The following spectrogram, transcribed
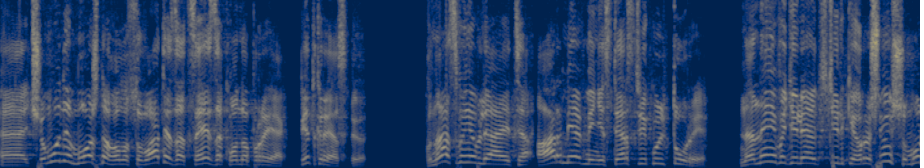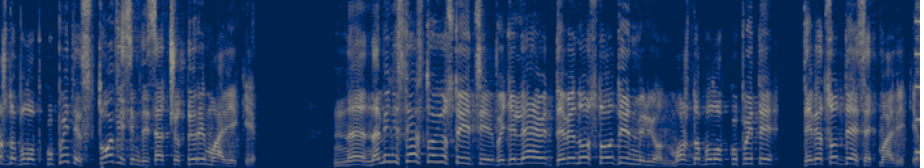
Е, чому не можна голосувати за цей законопроект? Підкреслюю. В нас виявляється армія в Міністерстві культури. На неї виділяють стільки грошей, що можна було б купити 184 мавіки. На Міністерство юстиції виділяють 91 мільйон. Можна було б купити 910 мавіків.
